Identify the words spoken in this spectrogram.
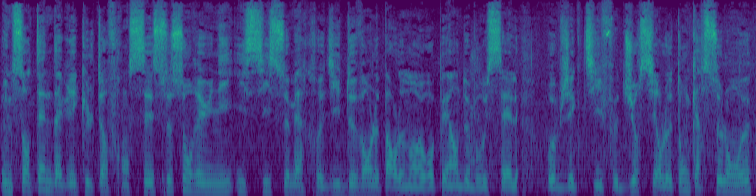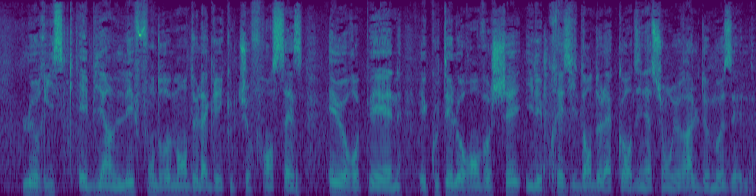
Une centaine d'agriculteurs français se sont réunis ici ce mercredi devant le Parlement européen de Bruxelles. Objectif, durcir le ton car selon eux, le risque est bien l'effondrement de l'agriculture française et européenne. Écoutez Laurent Vaucher, il est président de la coordination rurale de Moselle.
